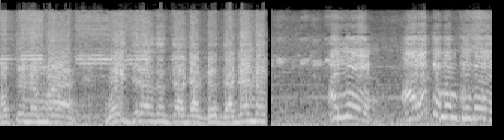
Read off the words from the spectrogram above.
ಮತ್ತು ನಮ್ಮ ವೈದ್ಯರಾದಂತಹ ಡಾಕ್ಟರ್ ದಡ್ಡಣ್ಣ ಅಲ್ಲಿ ಆರೋಗ್ಯ ಮಂತ್ರಿಗಳು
